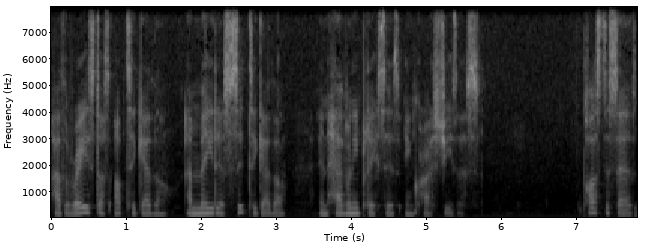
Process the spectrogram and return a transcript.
hath raised us up together and made us sit together in heavenly places in Christ Jesus. Pastor says,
